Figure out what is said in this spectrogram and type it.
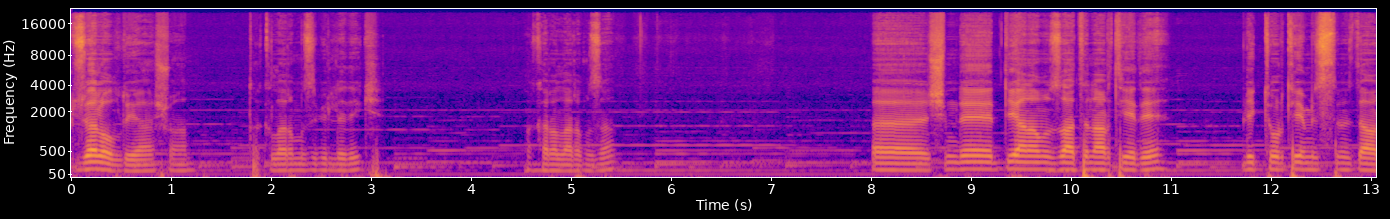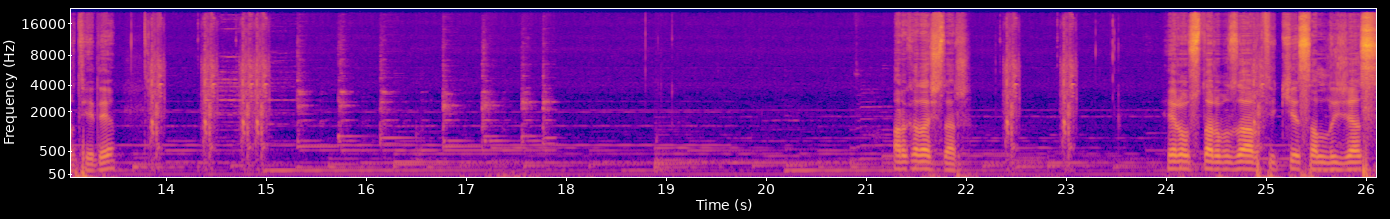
Güzel oldu ya şu an. Takılarımızı birledik. Makaralarımıza. Ee, şimdi Diana'mız zaten artı 7. Lig Tortiyemiz de artı 7. Arkadaşlar Heroslarımızı artı 2'ye sallayacağız.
